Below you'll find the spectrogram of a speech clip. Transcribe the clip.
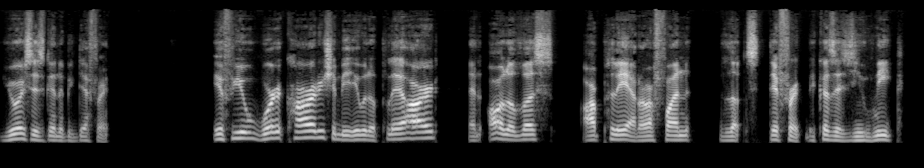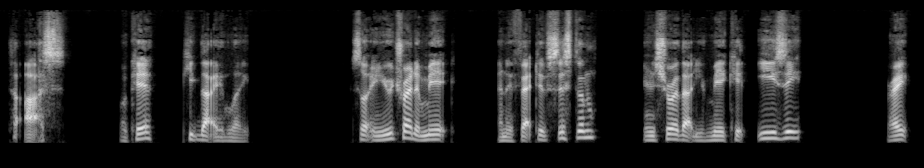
Yours is going to be different. If you work hard, you should be able to play hard. And all of us, our play and our fun looks different because it's unique to us. Okay? Keep that in mind. So, in you trying to make an effective system, ensure that you make it easy, right?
